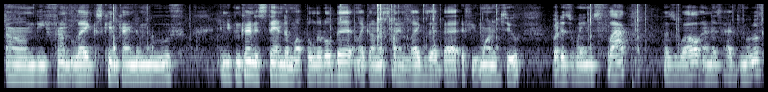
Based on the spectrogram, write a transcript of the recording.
Um, the front legs can kind of move, and you can kind of stand them up a little bit, like on his hind legs, I bet, if you wanted to. But his wings flap as well, and his heads move.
